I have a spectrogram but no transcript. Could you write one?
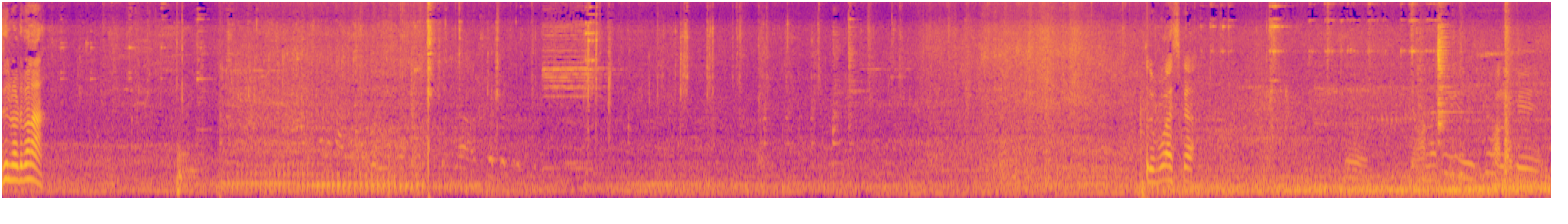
জিল উঠবে না কেমন নাকি কেমন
